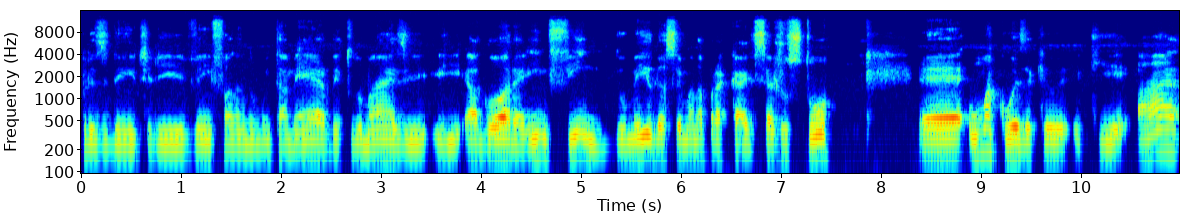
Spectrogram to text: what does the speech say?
presidente ele vem falando muita merda e tudo mais, e, e agora, enfim, do meio da semana para cá, ele se ajustou. É, uma coisa que, que há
